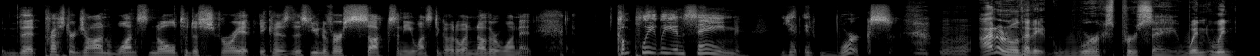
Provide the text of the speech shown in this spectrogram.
that Prester John wants Nul to destroy it because this universe sucks and he wants to go to another one. It completely insane, yet it works. I don't know that it works per se. When when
